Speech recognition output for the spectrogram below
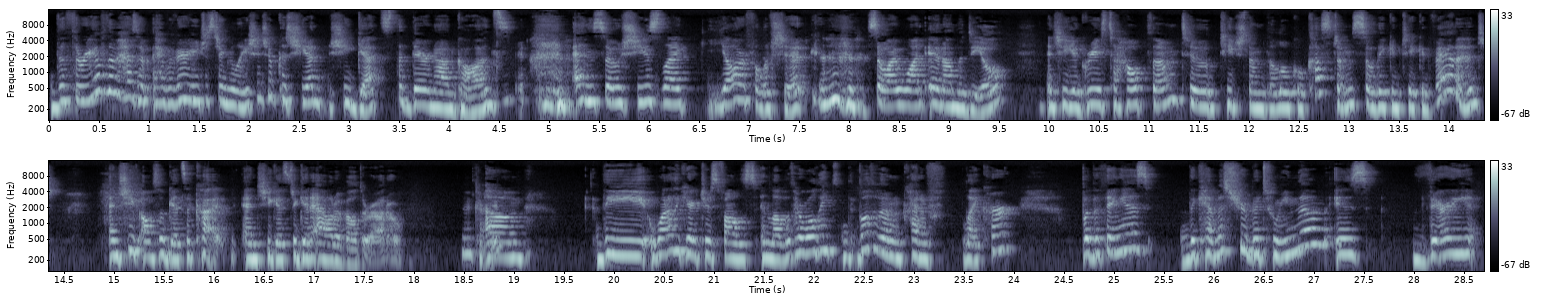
the three of them has a, have a very interesting relationship because she had, she gets that they're not gods and so she's like y'all are full of shit so i want in on the deal and she agrees to help them to teach them the local customs so they can take advantage and she also gets a cut and she gets to get out of el dorado Okay. um, the one of the characters falls in love with her. Well, they, both of them kind of like her, but the thing is, the chemistry between them is very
